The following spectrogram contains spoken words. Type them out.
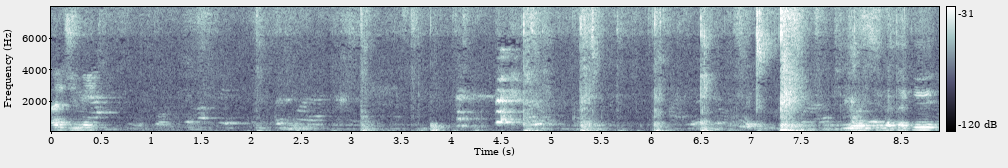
Hajime. Tu vas essayer d'attaquer,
